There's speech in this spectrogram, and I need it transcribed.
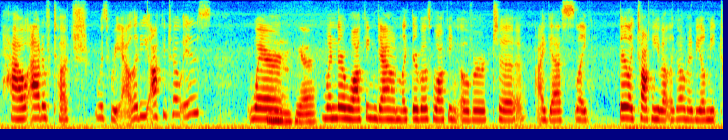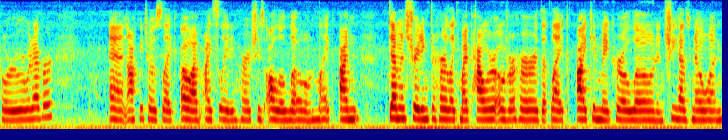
how out of touch with reality Akito is. Where Mm, yeah. when they're walking down, like they're both walking over to, I guess, like they're like talking about like oh maybe you'll meet Toru or whatever, and Akito's like oh I'm isolating her. She's all alone. Like I'm demonstrating to her like my power over her that like I can make her alone and she has no one.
